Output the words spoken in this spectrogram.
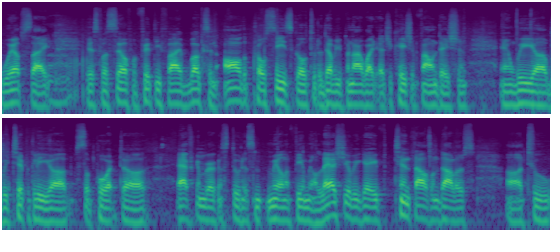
website. Uh -huh. It's for sale for 55 bucks, and all the proceeds go to the W. Bernard White Education Foundation. And we uh, we typically uh, support uh, African American students, male and female. Last year, we gave ten thousand dollars uh, to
